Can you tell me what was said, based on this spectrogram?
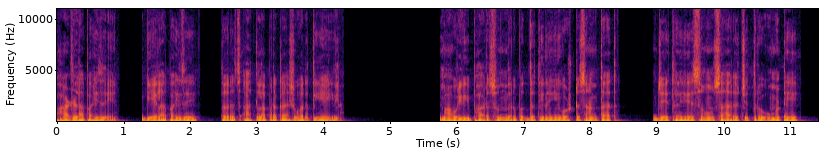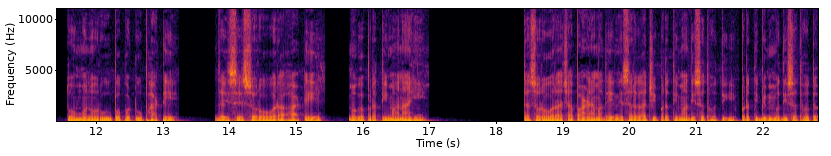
फाडला पाहिजे गेला पाहिजे तरच आतला प्रकाश वरती येईल. माऊली फार सुंदर पद्धतीने ही गोष्ट सांगतात जेथ हे संसार चित्र उमटे तो मनोरूप पटू फाटे जैसे सरोवर आटे मग प्रतिमा नाही. त्या सरोवराच्या पाण्यामध्ये निसर्गाची प्रतिमा दिसत होती प्रतिबिंब दिसत होतं.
